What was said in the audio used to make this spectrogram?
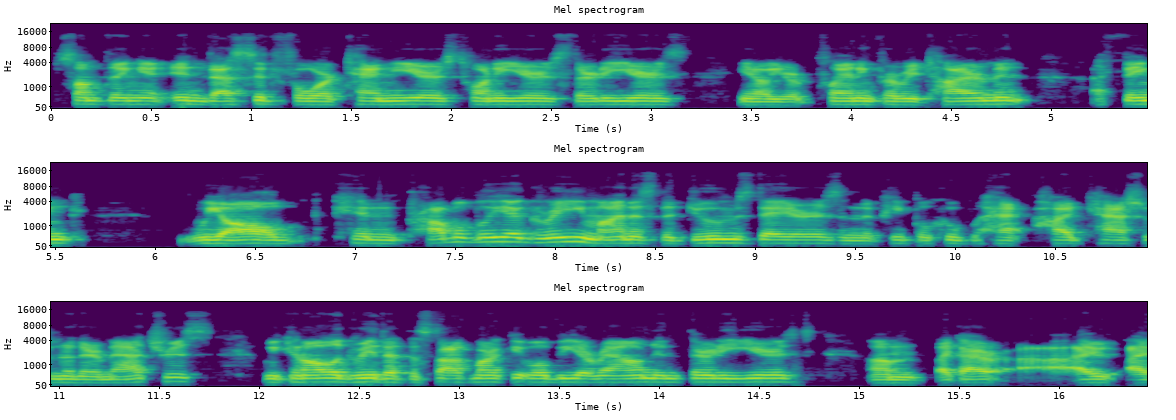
something invested for 10 years, 20 years, 30 years, you know, you're planning for retirement. I think we all can probably agree, minus the doomsdayers and the people who ha- hide cash under their mattress, we can all agree that the stock market will be around in 30 years. Um, like I, I, I,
